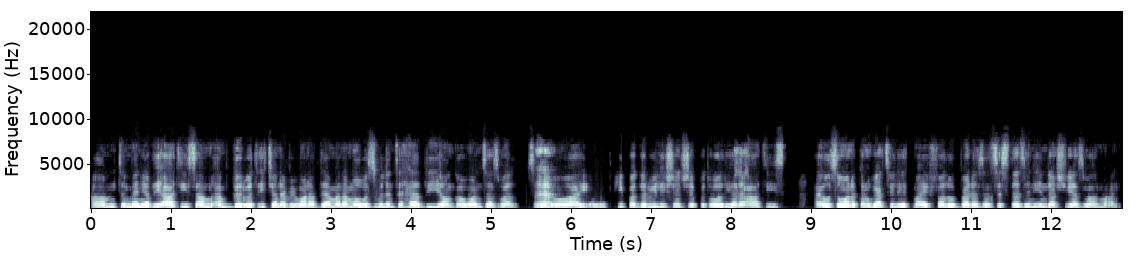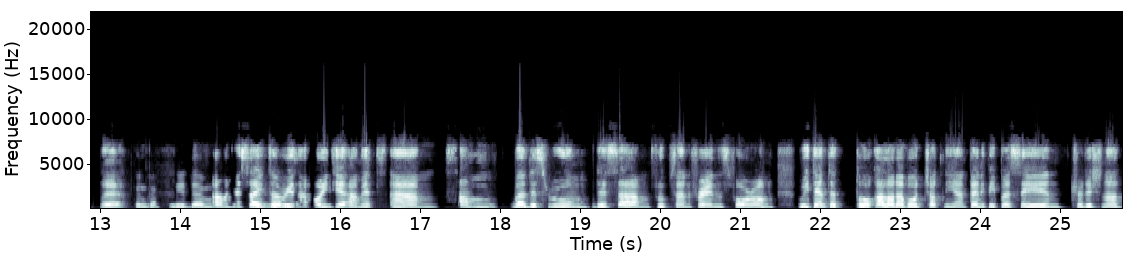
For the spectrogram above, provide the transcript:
Um, to many of the artists, I'm I'm good with each and every one of them, and I'm always willing to help the younger ones as well. So Yeah. you know, I always keep a good relationship with all the other artists. I also want to congratulate my fellow brothers and sisters in the industry as well, man. Yeah. Congratulate them. I would just like to raise a point here, Amit. Um, some, well, this room, this um, Floops and Friends forum, we tend to talk a lot about chutney, and plenty people saying traditional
